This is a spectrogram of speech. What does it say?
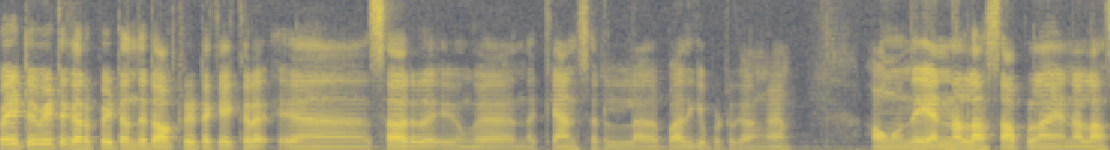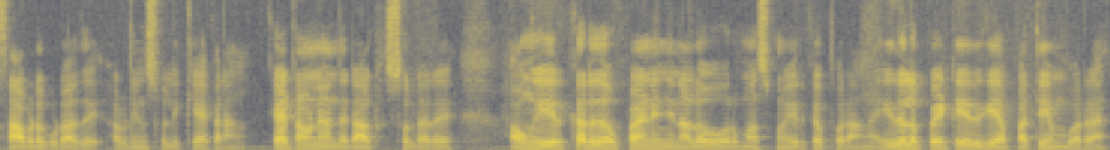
போயிட்டு வீட்டுக்காரர் போயிட்டு அந்த டாக்டர்கிட்ட கேட்குற சார் இவங்க இந்த கேன்சரில் பாதிக்கப்பட்டிருக்காங்க. அவங்க வந்து என்னெல்லாம் சாப்பிடலாம் என்னெல்லாம் சாப்பிடக்கூடாது அப்படின்னு சொல்லி கேட்குறாங்க கேட்டவுடனே அந்த டாக்டர் சொல்றாரு அவங்க இருக்கிறதோ பதினஞ்சு நாளோ ஒரு மாதமோ இருக்க போகிறாங்க இதில் போயிட்டு எதுக்கு பத்தியம் போடுறேன்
